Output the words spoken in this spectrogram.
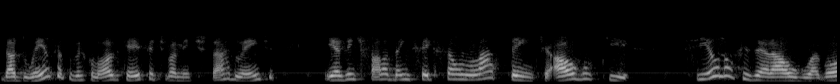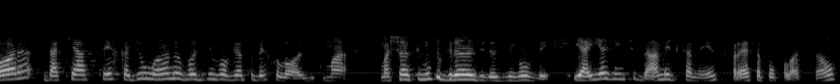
da doença tuberculose, que é efetivamente estar doente, e a gente fala da infecção latente, algo que, se eu não fizer algo agora, daqui a cerca de um ano eu vou desenvolver a tuberculose, com uma, uma chance muito grande de desenvolver. E aí a gente dá medicamentos para essa população,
